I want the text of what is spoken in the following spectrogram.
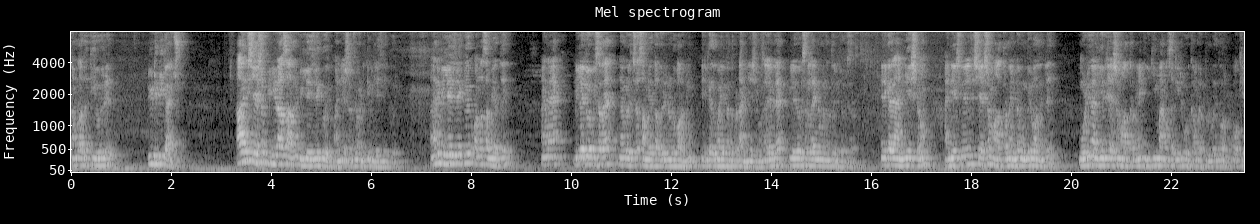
നമ്മളത് തിയൂര് പി ഡി പിക്ക് അയച്ചു. അതിനുശേഷം പിന്നീട് ആ സാധനം വില്ലേജിലേക്ക് വരും. അന്വേഷണത്തിന് വേണ്ടിയിട്ട് വില്ലേജിലേക്ക് വരും. അങ്ങനെ വില്ലേജിലേക്ക് വന്ന സമയത്ത് അങ്ങനെ വില്ലേജ് ഓഫീസറെ ഞാൻ വിളിച്ച സമയത്ത് അവർ എന്നോട് പറഞ്ഞു എനിക്കതുമായി ബന്ധപ്പെട്ട് അന്വേഷിക്കണം. നിലവിലെ വില്ലേജ് ഓഫീസറല്ല എന്റെ മുന്നത്തെ വില്ലേജ് ഓഫീസർ എനിക്കത് അന്വേഷിക്കണം. അന്വേഷിച്ചതിന് ശേഷം മാത്രമേ എന്റെ മുമ്പിൽ വന്നിട്ട് മൊഴി നൽകിയതിന് ശേഷം മാത്രമേ എനിക്ക് ഈ മരണ സർട്ടിഫിക്കറ്റ് കൊടുക്കാൻ പറ്റുള്ളൂ എന്ന് പറഞ്ഞു. ഓക്കെ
